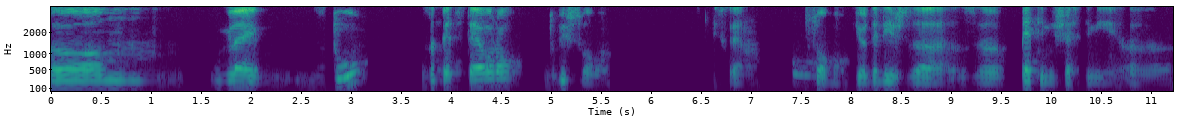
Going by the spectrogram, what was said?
Um, glej, tu za 500 evrov dobiš sobo. Iskreno. Sobo, ki jo deliš z, z petimi, šestimi uh,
